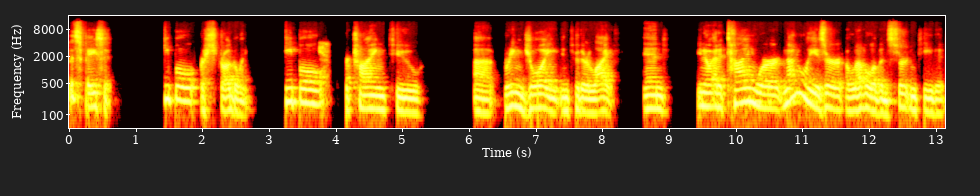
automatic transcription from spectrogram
let's face it, people are struggling. People yeah. are trying to uh, bring joy into their life, and you know, at a time where not only is there a level of uncertainty that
